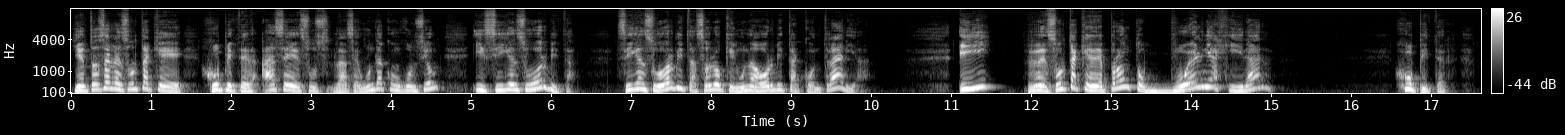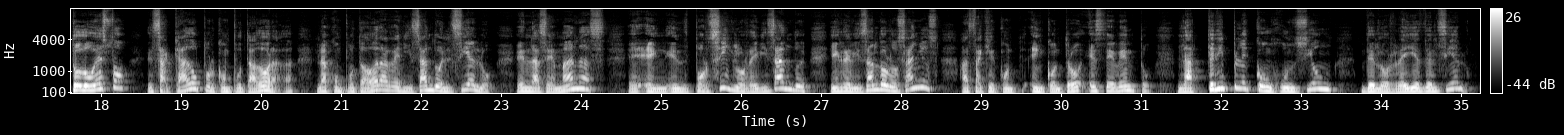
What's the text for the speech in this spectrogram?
Y entonces resulta que Júpiter hace la segunda conjunción y sigue en su órbita. En su órbita, solo que en una órbita contraria. Y resulta que de pronto vuelve a girar Júpiter. Todo esto sacado por computadora. ¿ah? La computadora revisando el cielo en las semanas, eh, en, por siglos, revisando y revisando los años hasta que encontró este evento, la triple conjunción de los reyes del cielo.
